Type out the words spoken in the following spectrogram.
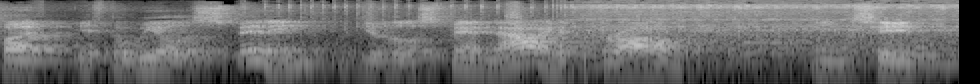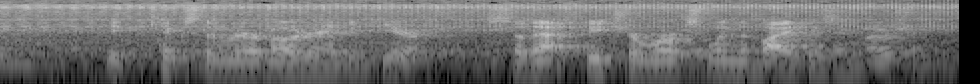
But if the wheel is spinning, give it a little spin, now I hit the throttle, and you can see it kicks the rear motor into gear. So that feature works when the bike is in motion.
